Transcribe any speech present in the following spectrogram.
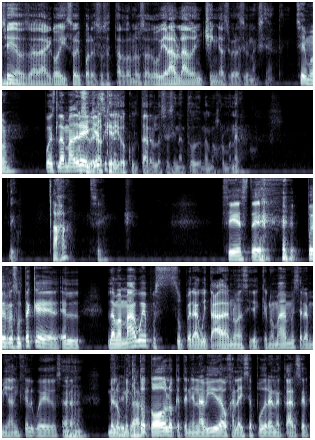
Sí, o sea, algo hizo y por eso se tardó. O sea, hubiera hablado en chingas si hubiera sido un accidente. Simón. Pues la O madre si de hubiera Jessica. querido ocultar el asesinato de una mejor manera. Digo. Ajá. Sí. Sí, este. pues resulta que el, la mamá, güey, pues súper agüitada, ¿no? Así de que no mames, era mi ángel, güey. O sea, me, lo, Sí, me claro. quitó todo lo que tenía en la vida. Ojalá y se pudra en la cárcel.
